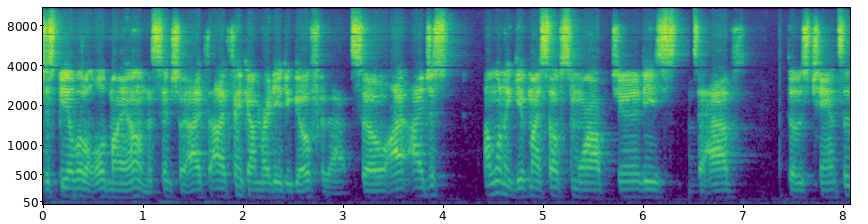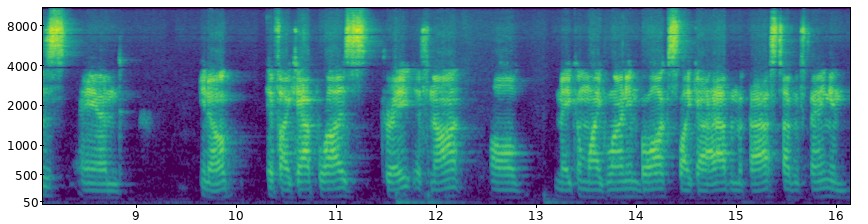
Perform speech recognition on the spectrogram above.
just be able to hold my own essentially. I, I think I'm ready to go for that. So I, I just, I want to give myself some more opportunities to have those chances. And, you know, if I capitalize, great. If not, I'll make them like learning blocks like I have in the past type of thing and,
